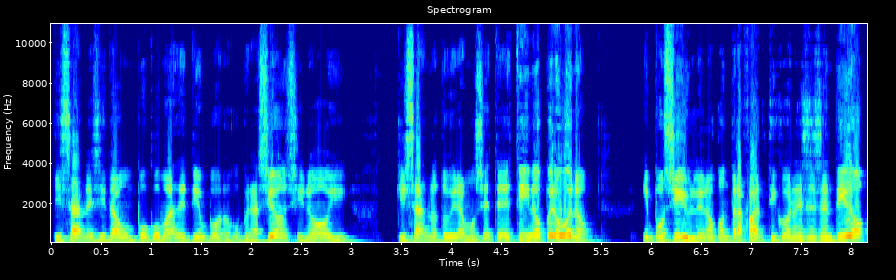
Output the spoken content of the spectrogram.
quizás necesitaba un poco más de tiempo de recuperación, si no hoy quizás no tuviéramos este destino, pero bueno, imposible, ¿no? Contrafáctico en ese sentido,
